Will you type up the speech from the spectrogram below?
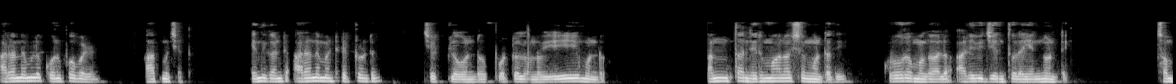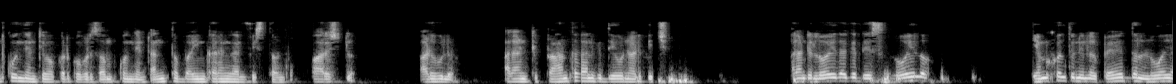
అరణ్యంలో కొనుకోబడండి ఆత్మచేత. ఎందుకంటే అరణ్యం అంటే ఎట్లుంటుంది? చెట్లు ఉండవు పొట్టలు ఉండవు ఏముండవు అంత నిర్మానుషంగా ఉంటది. క్రూర అడవి జంతువులు ఎన్ని ఉంటాయి. చంపుకుంది అంటే ఒకరికొకరు చంపుకుంది అంటే అంత భయంకరంగా అనిపిస్తూ ఉంటాం ఫారెస్ట్లో అడవులు. అలాంటి ప్రాంతానికి దేవుడు నడిపించు అలాంటి లోయ దగ్గర దేశం లోయలో ఎముకలతో నీళ్ళు పెద్ద లోయ.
